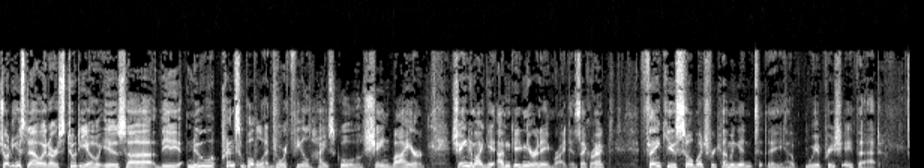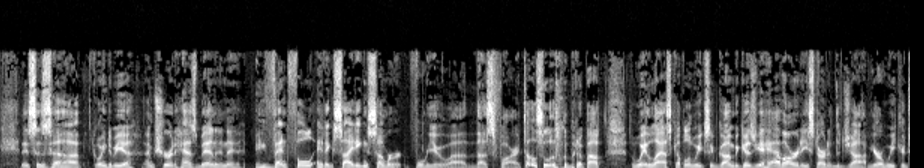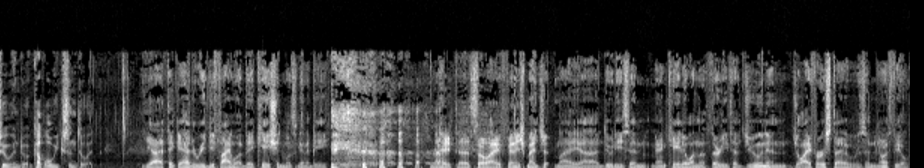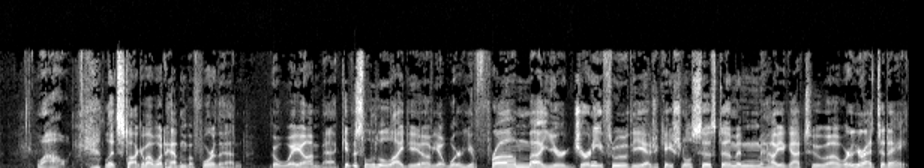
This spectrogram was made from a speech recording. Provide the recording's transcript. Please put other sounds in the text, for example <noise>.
Joining us now in our studio is uh, the new principal at Northfield High School, Shane Baier. Shane, am I get, I'm getting your name right? Is that correct? correct? Thank you so much for coming in today. Uh, we appreciate that. This is uh, going to be a, I'm sure it has been an eventful and exciting summer for you uh, thus far. Tell us a little <laughs> bit about the way the last couple of weeks have gone because you have already started the job. You're a week or two into it, a couple of weeks into it. Yeah, I think I had to redefine what vacation was going to be. <laughs> right. Uh, so I finished my my uh, duties in Mankato on the 30th of June, and July 1st I was in Northfield. Wow. Let's talk about what happened before then. Go way on back. Give us a little idea of you know, where you're from, uh, your journey through the educational system, and how you got to uh, where you're at today.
